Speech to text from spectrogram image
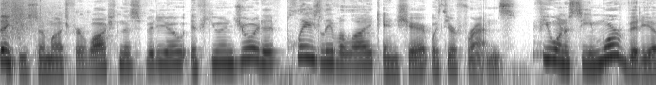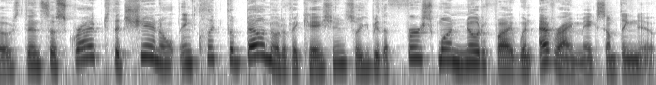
Thank you so much for watching this video. If you enjoyed it, please leave a like and share it with your friends. If you want to see more videos, then subscribe to the channel and click the bell notification so you'll be the first one notified whenever I make something new.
